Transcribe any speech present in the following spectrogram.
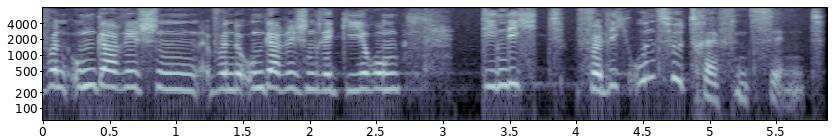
von ungarischen, von der ungarischen Regierung, die nicht völlig unzutreffend sind.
